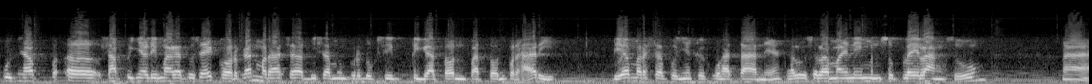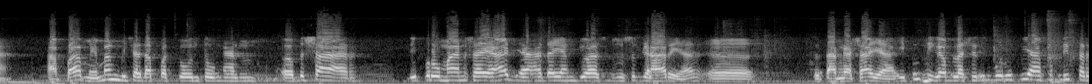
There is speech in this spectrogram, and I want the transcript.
punya eh, sapinya 500 ekor kan merasa bisa memproduksi 3 ton 4 ton per hari dia merasa punya kekuatan ya kalau selama ini mensuplai langsung nah apa memang bisa dapat keuntungan eh, besar di perumahan saya aja ada yang jual susu segar ya eh, tetangga saya itu 13.000 rupiah per liter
